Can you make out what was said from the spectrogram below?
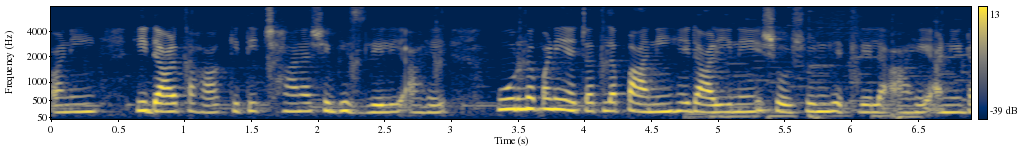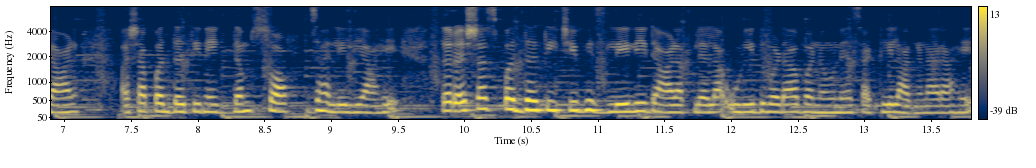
आणि ही डाळ पहा किती छान अशी भिजलेली आहे. पूर्णपणे याच्यातलं पाणी हे डाळीने शोषून घेतलेलं आहे आणि डाळ अशा पद्धतीने एकदम सॉफ्ट झालेली आहे. तर अशाच पद्धतीची भिजलेली डाळ आपल्याला उडीद वडा बनवण्यासाठी लागणार आहे.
